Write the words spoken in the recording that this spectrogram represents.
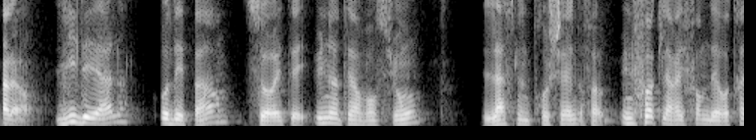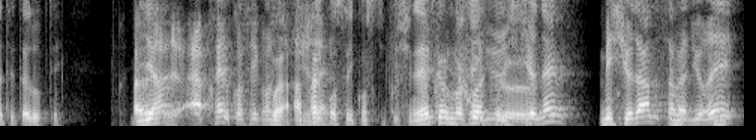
Alors, L'idéal, au départ, ça aurait été une intervention la semaine prochaine, enfin, une fois que la réforme des retraites est adoptée. Il y a- Euh, après le Conseil Voilà, constitutionnel. après le Conseil constitutionnel, Parce que le Conseil le- messieurs, dames, ça va durer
